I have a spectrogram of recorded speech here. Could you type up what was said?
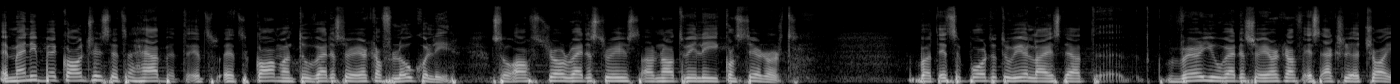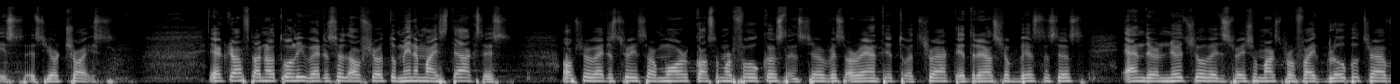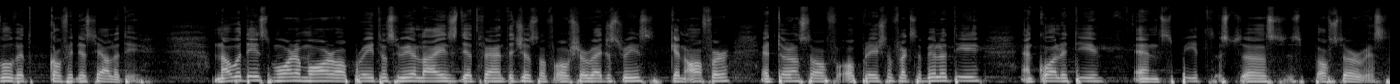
In many big countries, it's a habit. It's, it's common to register aircraft locally. So offshore registries are not really considered. But it's important to realize that uh, where you register aircraft is actually a choice. It's your choice. Aircraft are not only registered offshore to minimize taxes. Offshore registries are more customer-focused and service-oriented to attract international businesses, and their neutral registration marks provide global travel with confidentiality. Nowadays, more and more operators realize the advantages of offshore registries can offer in terms of operational flexibility and quality and speed uh, of service.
